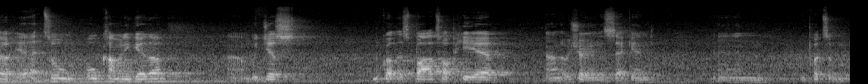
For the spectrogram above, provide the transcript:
but yeah it's all all coming together um, we just we've got this bar top here um, that we'll show you in a second and we put some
